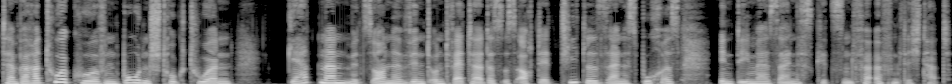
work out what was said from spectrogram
Temperaturkurven, Bodenstrukturen, Gärtnern mit Sonne, Wind und Wetter, das ist auch der Titel seines Buches, in dem er seine Skizzen veröffentlicht hat.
